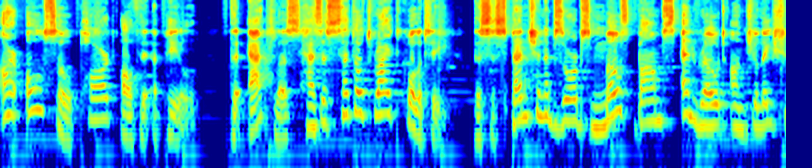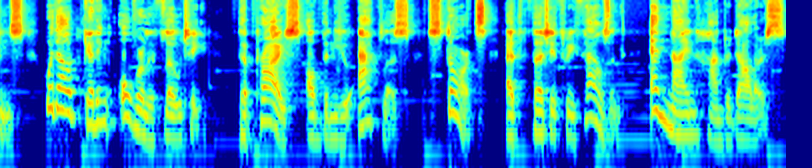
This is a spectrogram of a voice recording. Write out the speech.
are also part of the appeal. The Atlas has a settled ride quality. The suspension absorbs most bumps and road undulations without getting overly floaty. The price of the new Atlas starts at $33,900.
